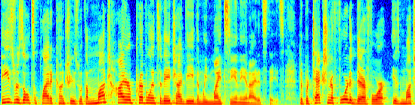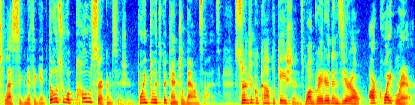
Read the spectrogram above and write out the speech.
these results apply to countries with a much higher prevalence of HIV than we might see in the United States. The protection afforded, therefore, is much less significant. Those who oppose circumcision point to its potential downsides. Surgical complications, while greater than zero, are quite rare.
